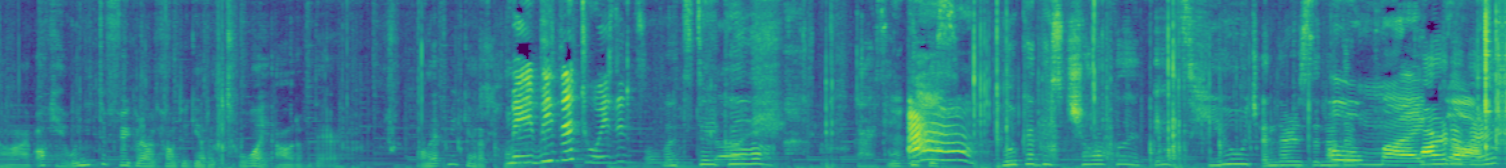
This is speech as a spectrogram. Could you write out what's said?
time. Okay, we need to figure out how to get a toy out of there. Well, let me get a plate. Maybe the toys in. Let's take a look. Guys, look at Ah! this. Look at this chocolate. It's huge and there's another Oh my part gosh. of it.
